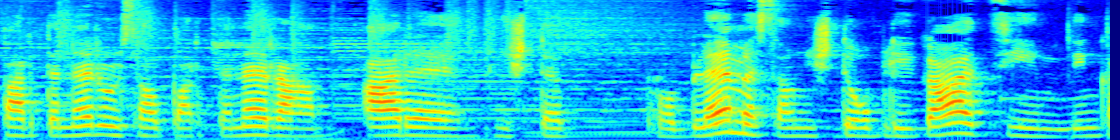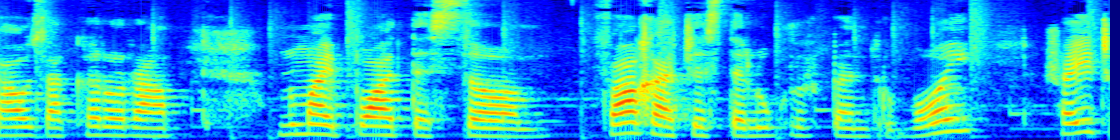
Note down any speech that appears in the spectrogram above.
partenerul sau partenera are niște probleme sau niște obligații din cauza cărora nu mai poate să facă aceste lucruri pentru voi. Și aici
